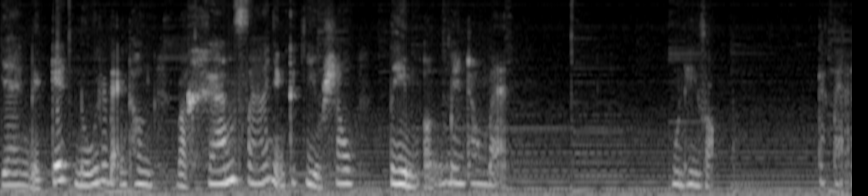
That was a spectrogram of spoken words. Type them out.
gian để kết nối với bản thân và khám phá những cái chiều sâu tiềm ẩn bên trong bạn. Muốn hy vọng các bạn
